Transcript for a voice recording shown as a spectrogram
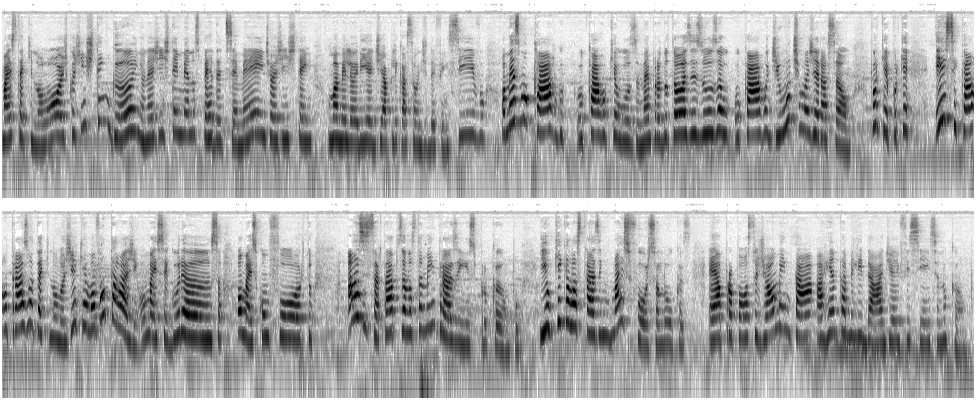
mais tecnológico, a gente tem ganho, né? A gente tem menos perda de semente, a gente tem uma melhoria de aplicação de defensivo, ou mesmo o carro, o carro que eu uso, né? O produtor às vezes usa o carro de última geração. Por quê? Porque esse carro traz uma tecnologia que é uma vantagem, ou mais segurança, ou mais conforto. As startups, elas também trazem isso para o campo. E o que, que elas trazem mais força, Lucas? É a proposta de aumentar a rentabilidade e a eficiência no campo.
